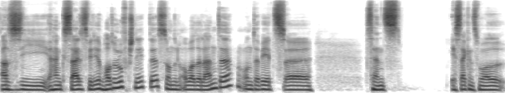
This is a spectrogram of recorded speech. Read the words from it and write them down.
Also sie haben gesagt, es wird nicht am Hoden aufgeschnitten, sondern auch an den Lenden. Und dann wird äh, sie haben ich sage es mal,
